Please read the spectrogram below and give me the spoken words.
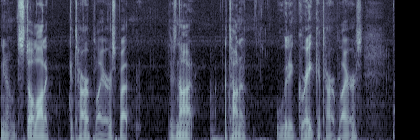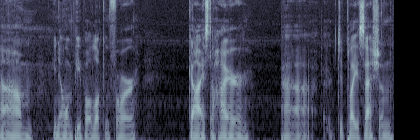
you know still a lot of guitar players, but there's not a ton of really great guitar players. Um, you know, when people are looking for guys to hire uh, to play a session,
